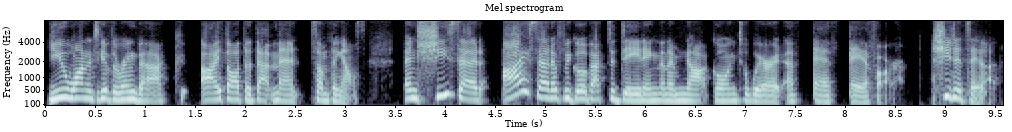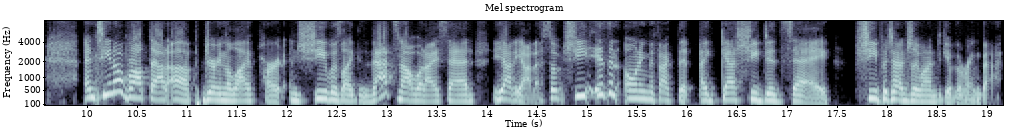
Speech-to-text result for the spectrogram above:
You wanted to give the ring back. I thought that that meant something else. And she said, I said, if we go back to dating, then I'm not going to wear it at AFR. She did say that. And Tino brought that up during the live part. And she was like, that's not what I said, yada, yada. So she isn't owning the fact that I guess she did say she potentially wanted to give the ring back.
